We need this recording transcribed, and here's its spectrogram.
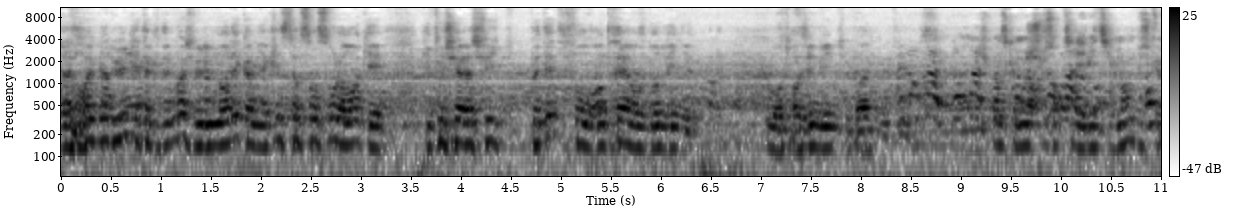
Il y a Laurent Emmanuel qui est à côté de moi, je vais lui demander, comme il y a Christophe Sanson, Laurent, qui est, qui est touché à la cheville, peut-être il faut rentrer en seconde ligne. Ou en troisième ligne, tu vois. Je pense que moi je suis sorti définitivement puisque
